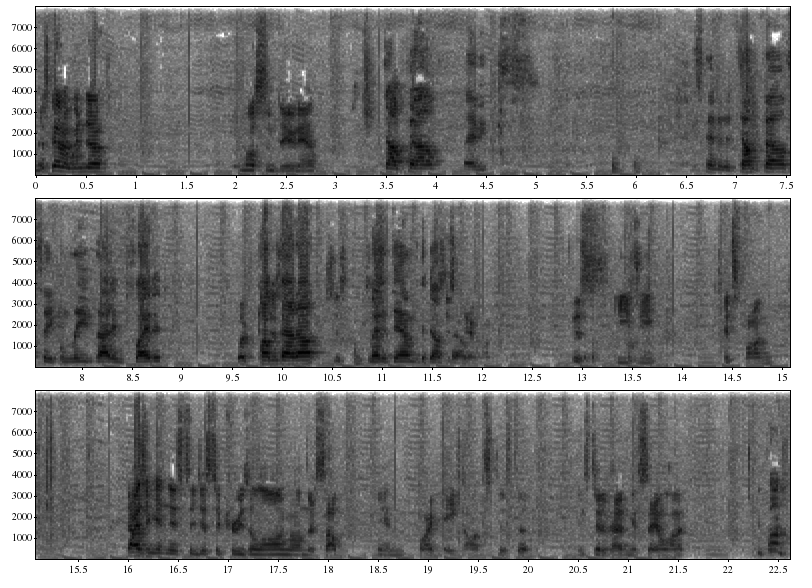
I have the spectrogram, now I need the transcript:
It's got a window. Most of them do now. Dump valve, maybe extended a dump valve so you can leave that inflated. Look, Pump just- that up, Just, let it down with the dump just valve. get one. This is easy. It's fun. Guys are getting this to just to cruise along on their SUP in like eight knots, just to instead of having a sail on it. It's fun.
